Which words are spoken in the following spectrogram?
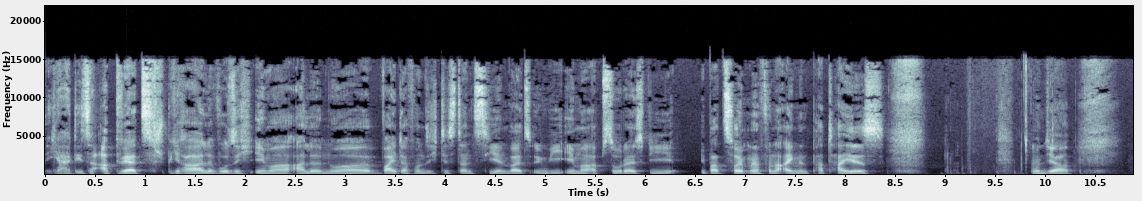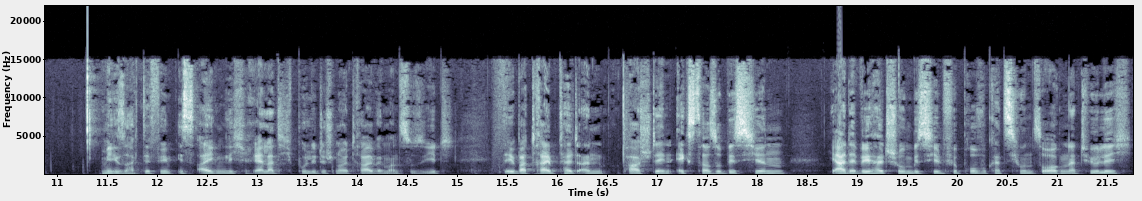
ja, diese Abwärtsspirale, wo sich immer alle nur weiter von sich distanzieren, weil es irgendwie immer absurder ist, wie überzeugt man von der eigenen Partei ist. Und ja, wie gesagt, der Film ist eigentlich relativ politisch neutral, wenn man es so sieht. Der übertreibt halt an ein paar Stellen extra so ein bisschen. Ja, der will halt schon ein bisschen für Provokation sorgen natürlich.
